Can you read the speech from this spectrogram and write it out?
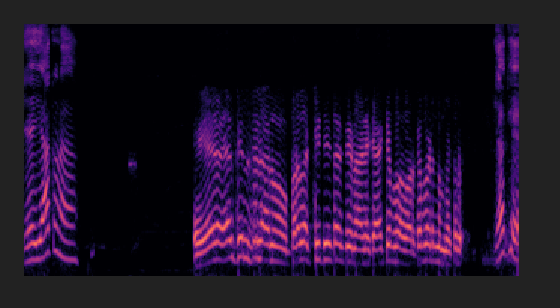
ಏ ಯಾಕಣ ಏ ಹೇಳ್ತೀನಿ ನಾನು ಬರಲ್ಲ ಚೀಟಿ ಇಟ್ಟಾಕ್ತೀನಿ ನಾಳೆ ಯಾಕೆ ಬರ್ಕೋಬೇಡ ನಮ್ಮ ಹೆಸರು. ಯಾಕೆ?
